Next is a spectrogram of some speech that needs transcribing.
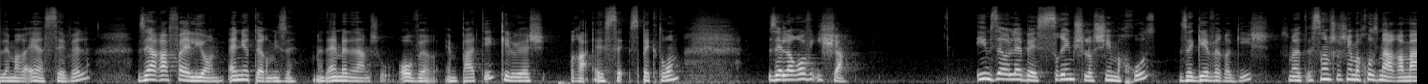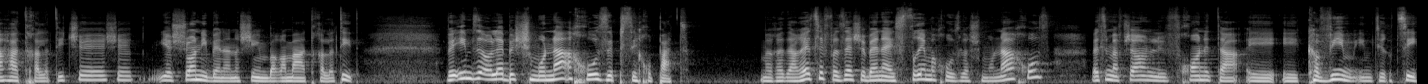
למראה הסבל, זה הרף העליון, אין יותר מזה. זאת אומרת, אין בן אדם שהוא אובר אמפתי, כאילו יש. אה, ספקטרום. זה לרוב אישה. אם זה עולה ב-20-30 אחוז, זה גבר רגיש, זאת אומרת 20-30 אחוז מהרמה ההתחלתית, ש, שיש שוני בין אנשים ברמה ההתחלתית. ואם זה עולה ב-8 אחוז, זה פסיכופת. זאת אומרת, הרצף הזה שבין ה-20 אחוז ל-8 אחוז, בעצם מאפשר לנו לבחון את הקווים, אם תרצי,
